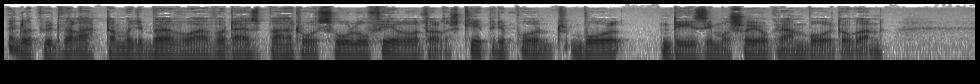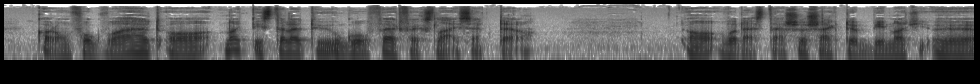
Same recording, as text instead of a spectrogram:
Meglepődve láttam, hogy Belvoir vadászbárról szóló féloldalas képriportból Daisy mosolyog rám boldogan. Karon fogva állt a nagy tiszteletű Ugo Fairfax Lysettel. A vadásztársaság többi nagy, ö,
